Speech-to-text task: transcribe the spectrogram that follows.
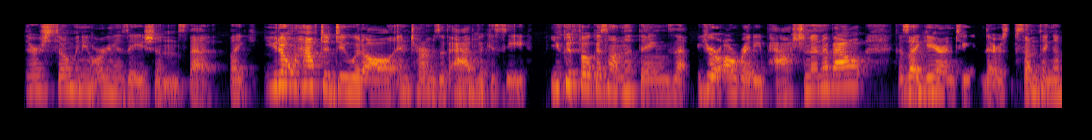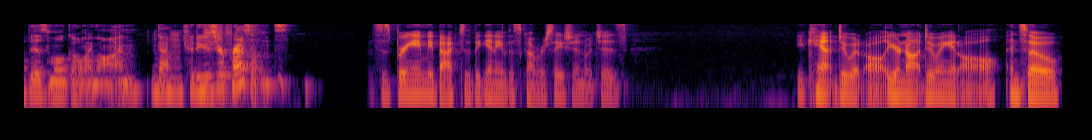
there are so many organizations that like you don't have to do it all in terms of Mhm. advocacy. You could focus on the things that you're already passionate about because I Mhm. guarantee there's something abysmal going on that Mhm. could use your presence. This is bringing me back to the beginning of this conversation, which is you can't do it all. You're not doing it all. And so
